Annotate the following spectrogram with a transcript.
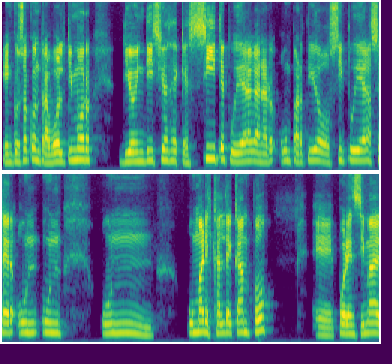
Incluso contra Baltimore dio indicios de que sí te pudiera ganar un partido o sí pudiera ser un, un, un, mariscal de campo eh, por encima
